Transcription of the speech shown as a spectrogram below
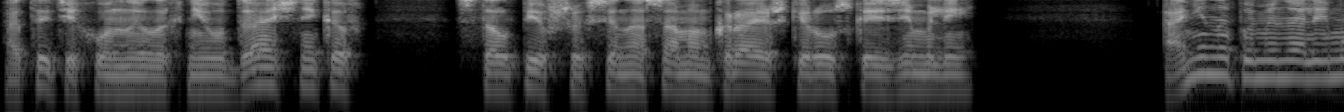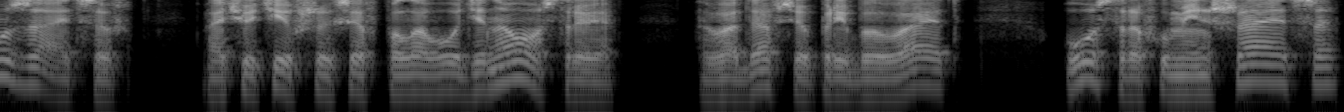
от этих унылых неудачников, столпившихся на самом краешке русской земли. Они напоминали ему зайцев, очутившихся в половоде на острове. Вода все прибывает, остров уменьшается,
